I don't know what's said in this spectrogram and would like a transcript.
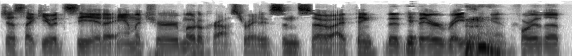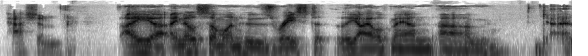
just like you would see at an amateur motocross race. And so I think that Yeah. they're racing it for the passion. I uh, I know someone who's raced the Isle of Man. Um, I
